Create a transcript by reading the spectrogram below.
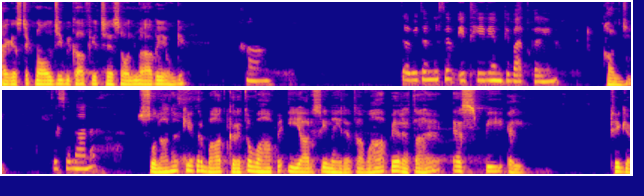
आई गेस टेक्नोलॉजी भी काफ़ी अच्छे से समझ में आ गई होंगी। हाँ। तो अभी तो हमने सिर्फ़ इथेरियम की बात करी ना। हाँ जी। तो सोलाना सोलाना की अगर बात करें तो वहाँ पे ई नहीं रहता, वहाँ पे रहता है एसपीएल ठीक है?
